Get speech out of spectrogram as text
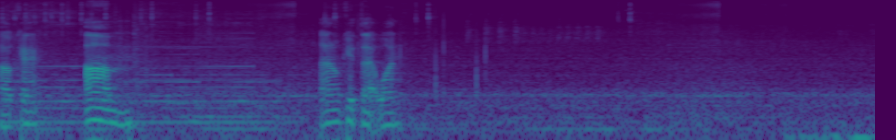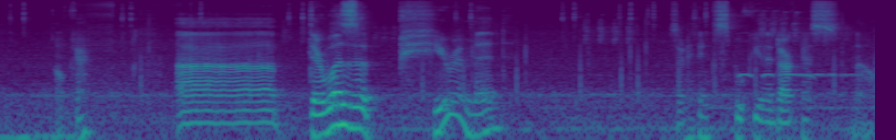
Okay. Um. I don't get that one. Uh, there was a pyramid. Is there anything spooky in the darkness? No.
